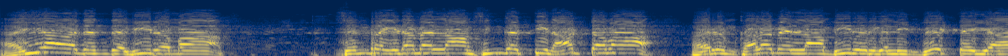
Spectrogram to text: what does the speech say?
ஐயாதந்த வீரமா? சென்ற இடமெல்லாம் சிங்கத்தின் ஆட்டமா? அரும் களமெல்லாம் வீரர்களின் வேட்டையா?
